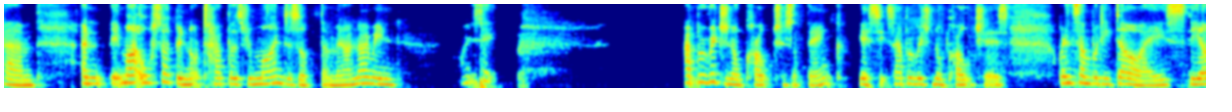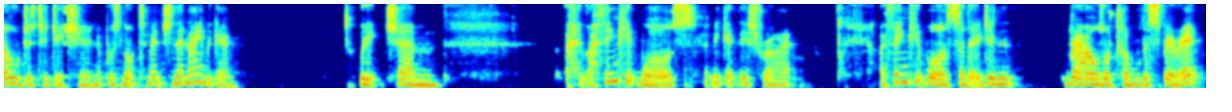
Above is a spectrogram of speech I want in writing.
Um, and it might also have been not to have those reminders of them. And I know, I mean, what is it? Aboriginal cultures, I think. Yes, it's Aboriginal cultures. When somebody dies, the older tradition was not to mention their name again, which um, I think it was, let me get this right. I think it was so that it didn't rouse or trouble the spirit.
